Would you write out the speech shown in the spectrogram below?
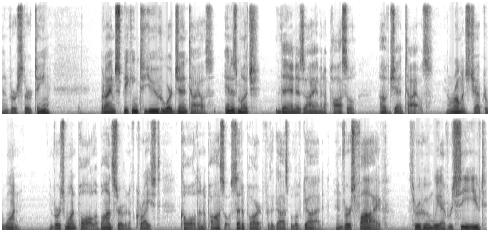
and verse 13, But I am speaking to you who are Gentiles, inasmuch then as I am an apostle of Gentiles. In Romans chapter 1, verse 1, Paul, a bondservant of Christ, called an apostle, set apart for the gospel of God. In verse 5, through whom we have received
